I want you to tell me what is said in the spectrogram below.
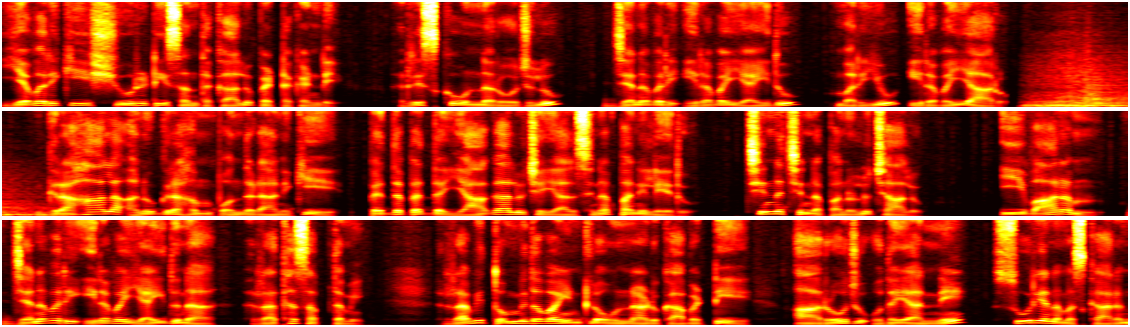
ఎవరికీ షూరిటీ సంతకాలు పెట్టకండి. రిస్క్ ఉన్న రోజులు జనవరి ఇరవై ఐదు మరియు ఇరవై ఆరు. గ్రహాల అనుగ్రహం పొందడానికి పెద్ద పెద్ద యాగాలు చేయాల్సిన పని లేదు. చిన్న చిన్న పనులు చాలు. ఈ వారం జనవరి ఇరవై ఐదున రథసప్తమి. రవి తొమ్మిదవ ఇంట్లో ఉన్నాడు కాబట్టి ఆ రోజు ఉదయాన్నే సూర్యనమస్కారం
